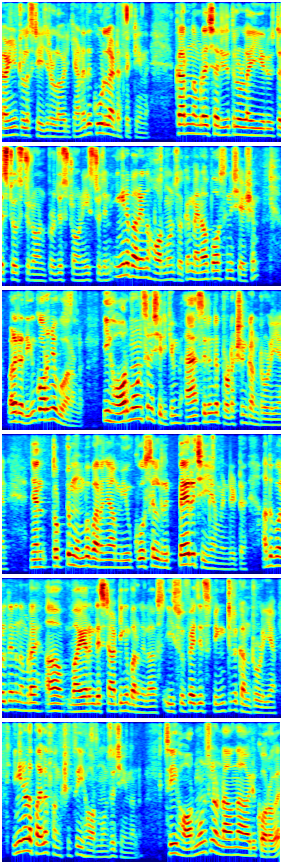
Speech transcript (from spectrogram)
കഴിഞ്ഞിട്ടുള്ള സ്റ്റേജിലുള്ളവർക്കാണ് ഇത് കൂടുതലായിട്ട് എഫക്റ്റ് ചെയ്യുന്നത്. കാരണം നമ്മുടെ ശരീരത്തിലുള്ള ഈ ഒരു ടെസ്റ്റോസ്റ്ററോൺ പ്രൊജസ്ട്രോൺ ഈസ്ട്രോജൻ ഇങ്ങനെ പറയുന്ന ഹോർമോൺസ് ഒക്കെ മെനോപോസിന് ശേഷം വളരെയധികം കുറഞ്ഞു പോകാറുണ്ട്. ഈ ഹോർമോൺസിന് ശരിക്കും ആസിഡിന്റെ പ്രൊഡക്ഷൻ കൺട്രോൾ ചെയ്യാൻ ഞാൻ തൊട്ട് മുമ്പ് പറഞ്ഞ ആ മ്യൂക്കോസൽ റിപ്പയർ ചെയ്യാൻ വേണ്ടിയിട്ട് അതുപോലെ തന്നെ നമ്മുടെ ആ വയറിന്റെ സ്റ്റാർട്ടിങ് പറഞ്ഞല്ലോ ഈസോഫേജൽ സ്പിങ്ക്റ്റർ കൺട്രോൾ ചെയ്യാം ഇങ്ങനെയുള്ള പല ഫങ്ഷൻസ് ഈ ഹോർമോൺസ് ചെയ്യുന്നുണ്ട്. സോ ഈ ഹോർമോൺസിലുണ്ടാകുന്ന ആ ഒരു കുറവ്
